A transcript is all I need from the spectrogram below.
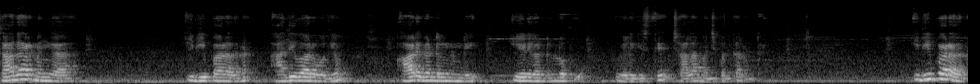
సాధారణంగా ఈ దీపారాధన ఆదివారం ఉదయం ఆరు గంటల నుండి ఏడు గంటలలోపు వెలిగిస్తే చాలా మంచి ఫలితాలు ఉంటాయి. ఈ దీపారాధన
